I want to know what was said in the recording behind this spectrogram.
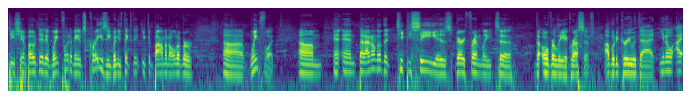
DeChambeau did at Wingfoot. I mean, it's crazy when you think that you could bomb it all over uh, Wingfoot. Um, and, and but I don't know that TPC is very friendly to the overly aggressive. I would agree with that. You know, I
